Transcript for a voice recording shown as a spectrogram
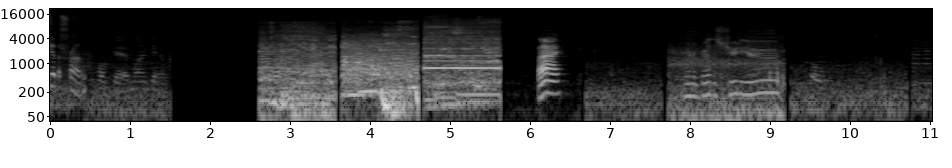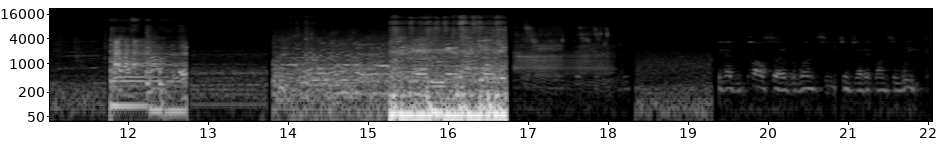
Get the front. Okay, mine get Bye. Warner Brothers Studio. We have a Passover once, you seem to have it once a week.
